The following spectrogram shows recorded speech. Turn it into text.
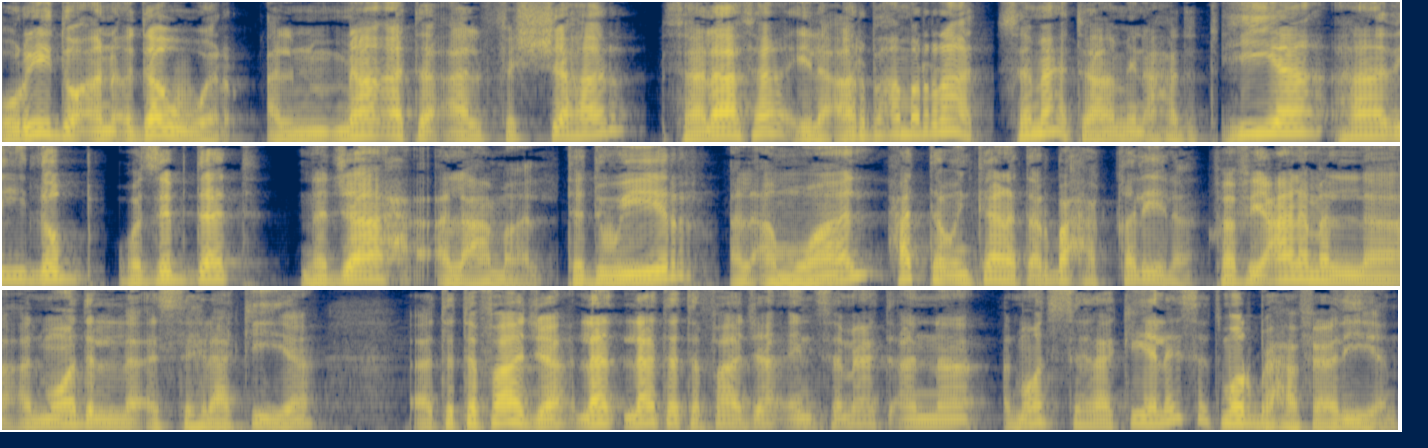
أريد أن أدور المائة ألف في الشهر ثلاثة إلى أربع مرات. سمعتها من أحد. هي هذه لب وزبدة نجاح الأعمال، تدوير الأموال حتى وإن كانت ارباحها قليلة، ففي عالم المواد الاستهلاكية آه، تتفاجأ لا, لا تتفاجأ إن سمعت أن المواد الاستهلاكية ليست مربحة فعليا.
